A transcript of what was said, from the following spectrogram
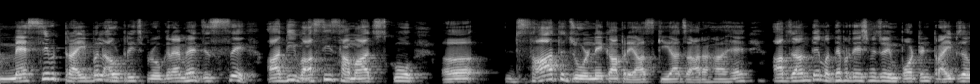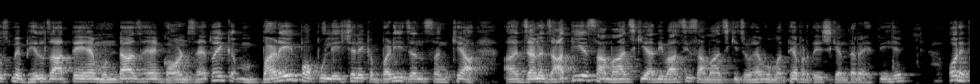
मैसिव ट्राइबल आउटरीच प्रोग्राम है जिससे आदिवासी समाज को आ, साथ जोड़ने का प्रयास किया जा रहा है। आप जानते हैं, मध्य प्रदेश में जो इंपॉर्टेंट ट्राइब्स हैं, उसमें भिल्स आते हैं, मुंडाज हैं, गौंड्स हैं तो एक बड़े पॉपुलेशन एक बड़ी जनसंख्या जनजातीय समाज की, आदिवासी समाज की जो है, वो मध्य प्रदेश के अंदर रहती है। और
